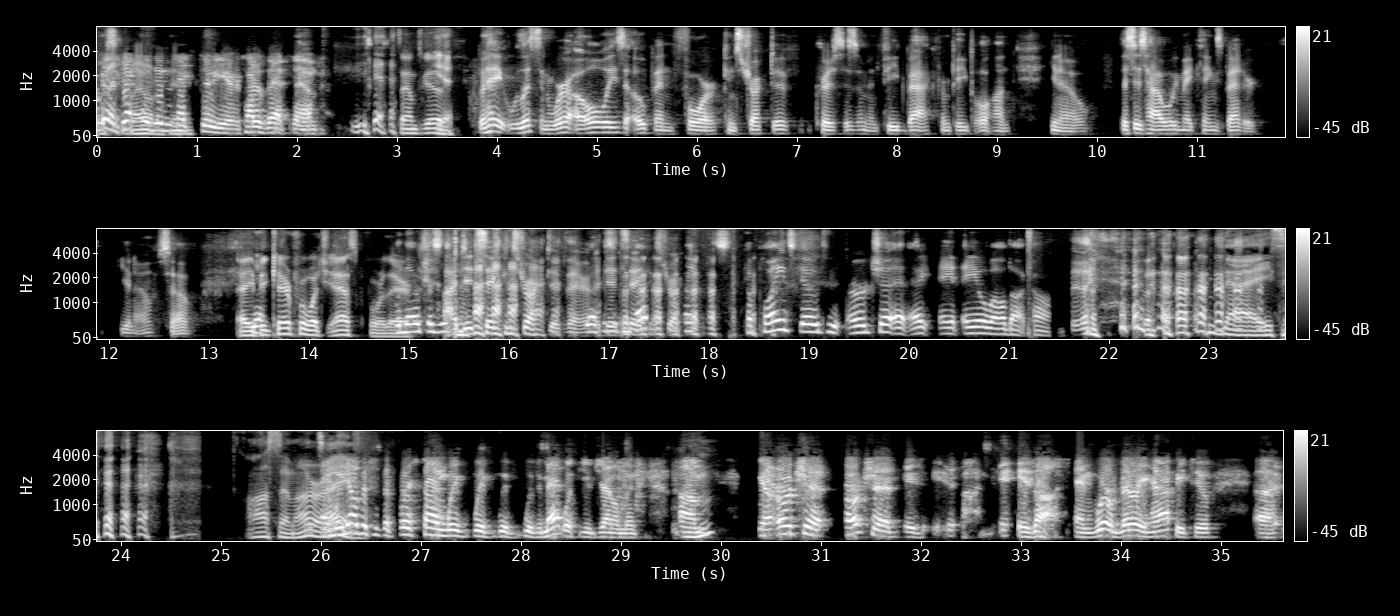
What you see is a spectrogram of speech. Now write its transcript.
we're going to My definitely do the next two years. How does that sound? yeah, Sounds good. Yeah. But hey, listen, we're always open for constructive criticism and feedback from people on, you know, this is how we make things better, you know. So Hey, Yeah. be careful what you ask for there. But no, 'cause I did say constructive there. I did say constructive. complaints, complaints go to ircha at, a- at AOL.com. nice, awesome. All right. And we know this is the first time we've we've we've, we've met with you, gentlemen. Mm-hmm. Um, You know, IRCHA IRCHA is is us, and we're very happy to. Uh,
